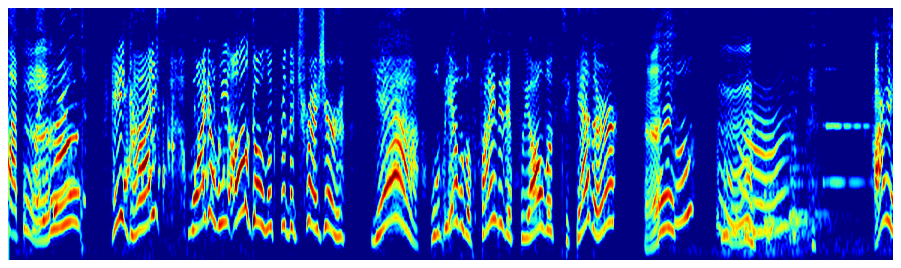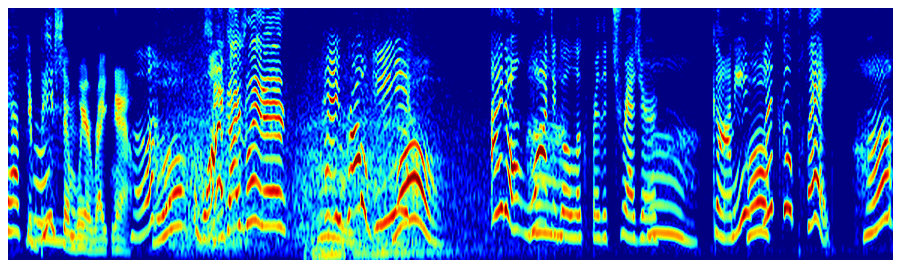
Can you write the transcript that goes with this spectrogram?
lot playground? Hey guys, why don't we all go look for the treasure? Yeah, we'll be able to find it if we all look together. Huh? Hmm. I have to be hmm. somewhere right now. Huh? See you guys later! Hey, Rogi! Whoa! I don't want to go look for the treasure. Connie, let's go play. Huh?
